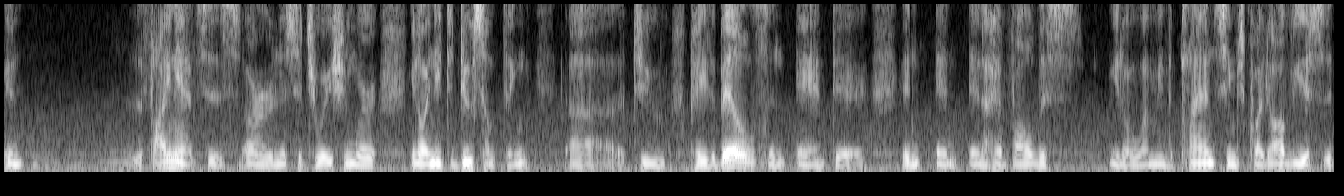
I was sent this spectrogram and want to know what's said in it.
in the finances are in a situation where you know I need to do something. Uh, to pay the bills and and, uh, and and and I have all this you know, I mean, the plan seems quite obvious, and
